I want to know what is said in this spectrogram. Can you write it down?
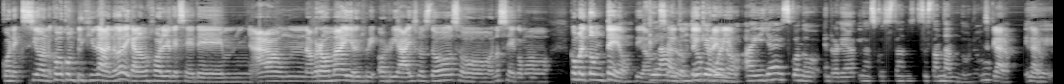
conexión, como complicidad, ¿no? De que a lo mejor, yo qué sé, te mm, haga una broma y os, ri- os riáis los dos, o no sé, como, como el tonteo, digamos, el Claro, tonteo y que previo. bueno, ahí ya es cuando en realidad las cosas están, se están dando, ¿no? Claro, claro. Eh,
